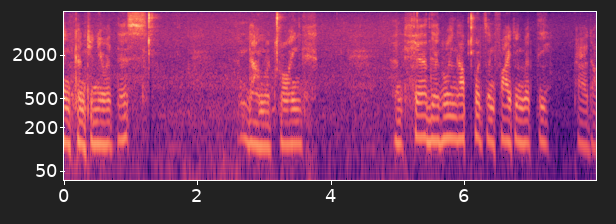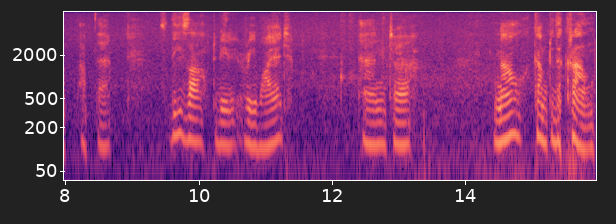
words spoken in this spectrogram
And continue with this. Downward growing and here they're growing upwards and fighting with the pad up, up there. So these are to be rewired and uh, now come to the crown.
